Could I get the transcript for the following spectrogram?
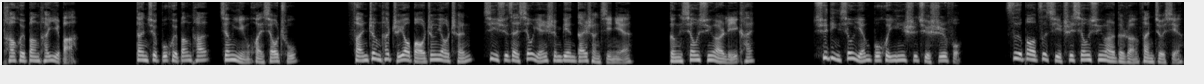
他会帮他一把，但却不会帮他将隐患消除。反正他只要保证药尘继续在萧炎身边待上几年，等萧薰儿离开，确定萧炎不会因失去师傅。”自暴自弃吃萧薰儿的软饭就行，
